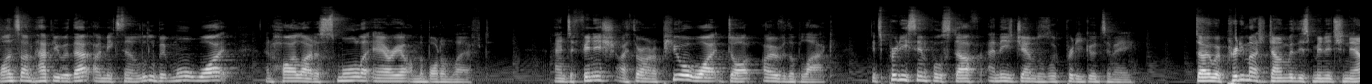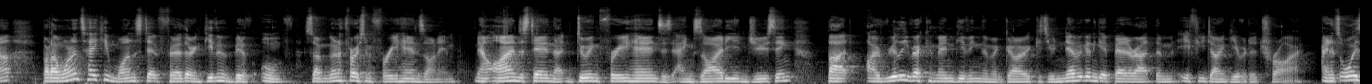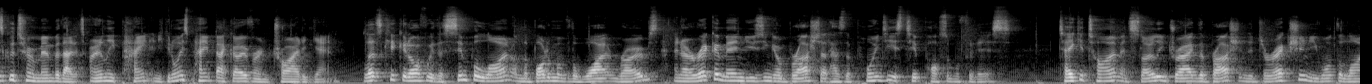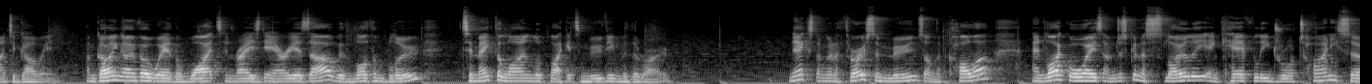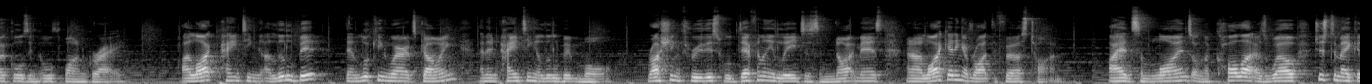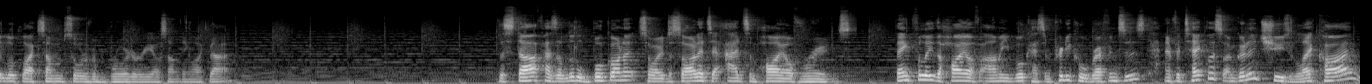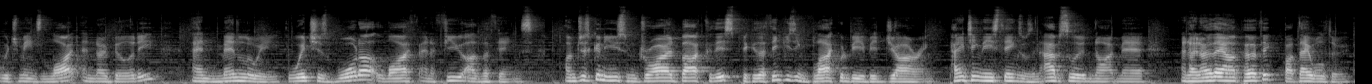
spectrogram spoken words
Once I'm happy with that, I mix in a little bit more white and highlight a smaller area on the bottom left. And to finish, I throw in a pure white dot over the black. It's pretty simple stuff and these gems look pretty good to me. So we're pretty much done with this miniature now, but I want to take him one step further and give him a bit of oomph, so I'm going to throw some free hands on him. Now I understand that doing free hands is anxiety inducing, but I really recommend giving them a go because you're never going to get better at them if you don't give it a try. And it's always good to remember that it's only paint and you can always paint back over and try it again. Let's kick it off with a simple line on the bottom of the white robes, and I recommend using your brush that has the pointiest tip possible for this. Take your time and slowly drag the brush in the direction you want the line to go in. I'm going over where the whites and raised areas are with Lothern Blue to make the line look like it's moving with the robe. Next, I'm going to throw some moons on the collar, and like always, I'm just going to slowly and carefully draw tiny circles in Ulthuan Grey. I like painting a little bit, then looking where it's going, and then painting a little bit more. Rushing through this will definitely lead to some nightmares, and I like getting it right the first time. I had some lines on the collar as well, just to make it look like some sort of embroidery or something like that. The staff has a little book on it, so I decided to add some High Elf runes. Thankfully, the High Elf Army book has some pretty cool references, and for Teclis, I'm going to choose Lekai, which means light and nobility, and Menlui, which is water, life, and a few other things. I'm just going to use some dryad bark for this because I think using black would be a bit jarring. Painting these things was an absolute nightmare, and I know they aren't perfect, but they will do.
